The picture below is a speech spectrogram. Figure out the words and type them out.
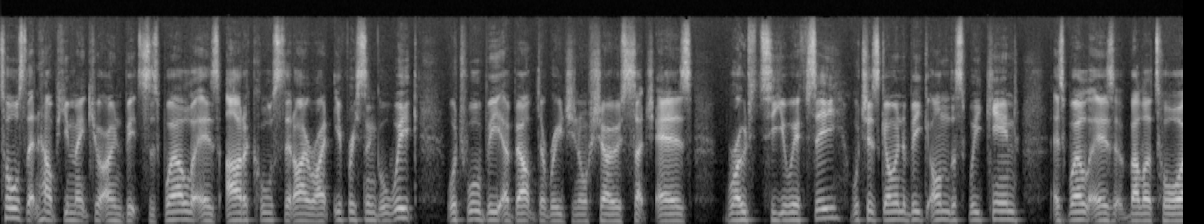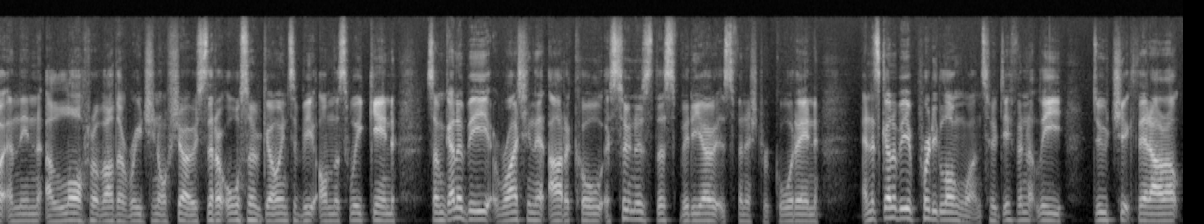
tools that help you make your own bets, as well as articles that I write every single week, which will be about the regional shows such as Road to UFC, which is going to be on this weekend, as well as Bellator, and then a lot of other regional shows that are also going to be on this weekend. So I'm going to be writing that article as soon as this video is finished recording, and it's going to be a pretty long one, so definitely do check that out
